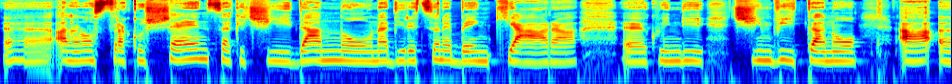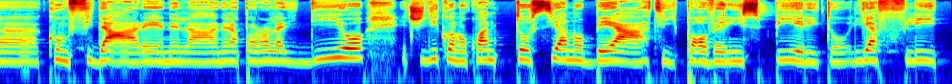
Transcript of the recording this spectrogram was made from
eh, alla nostra coscienza, che ci danno una direzione ben chiara, eh, quindi ci invitano a eh, confidare nella, nella, parola di Dio e ci dicono quanto siano beati i poveri in spirito, gli afflitti,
